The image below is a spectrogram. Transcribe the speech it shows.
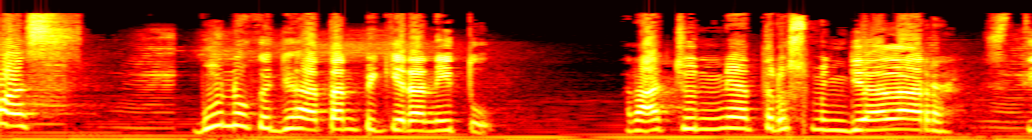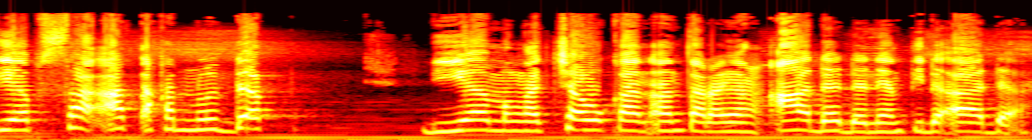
Awas, bunuh kejahatan pikiran itu. Racunnya terus menjalar, setiap saat akan meledak. Dia mengacaukan antara yang ada dan yang tidak ada.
